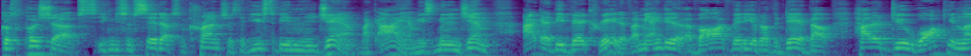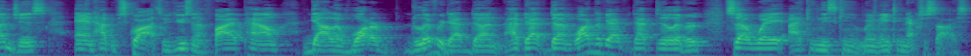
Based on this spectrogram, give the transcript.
Go some push-ups, you can do some sit-ups, some crunches. If you used to be in the gym, like I am, used to be in the gym, I gotta be very creative. I mean, I did a vlog video the other day about how to do walking lunges and how to do squats with using a five pound gallon water delivery that I've done, have, have done water delivery that I've delivered, so that way I can at least can maintain exercise.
